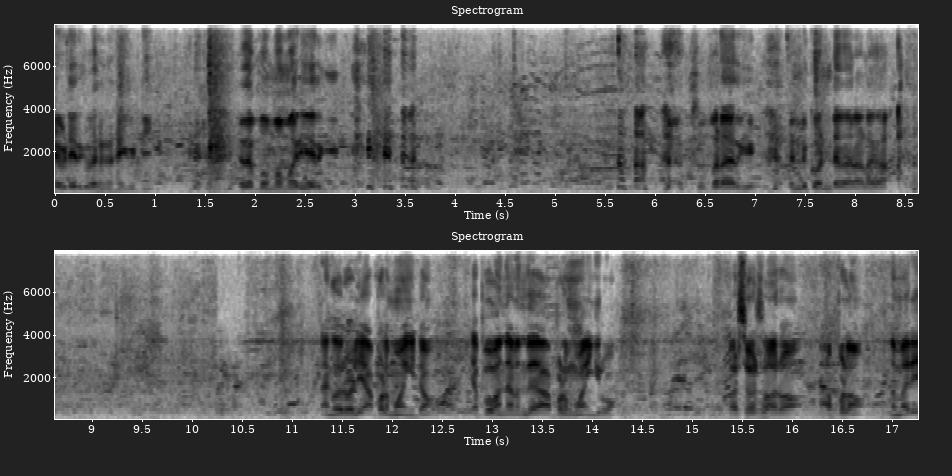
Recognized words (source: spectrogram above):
எப்படி இருக்கு பாருங்க நாய்க்குட்டி ஏதோ பொம்மை மாதிரியே இருக்கு. சூப்பராக இருக்கு. ரெண்டு கொண்டை வேற அழகா. நாங்கள் ஒரு வழியாக அப்பளமும் வாங்கிட்டோம். எப்போ வந்தாலும் இந்த அப்பளமும் வாங்கிடுவோம் வருஷம் வருஷம் வருவோம் அப்பளம் இந்த மாதிரி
